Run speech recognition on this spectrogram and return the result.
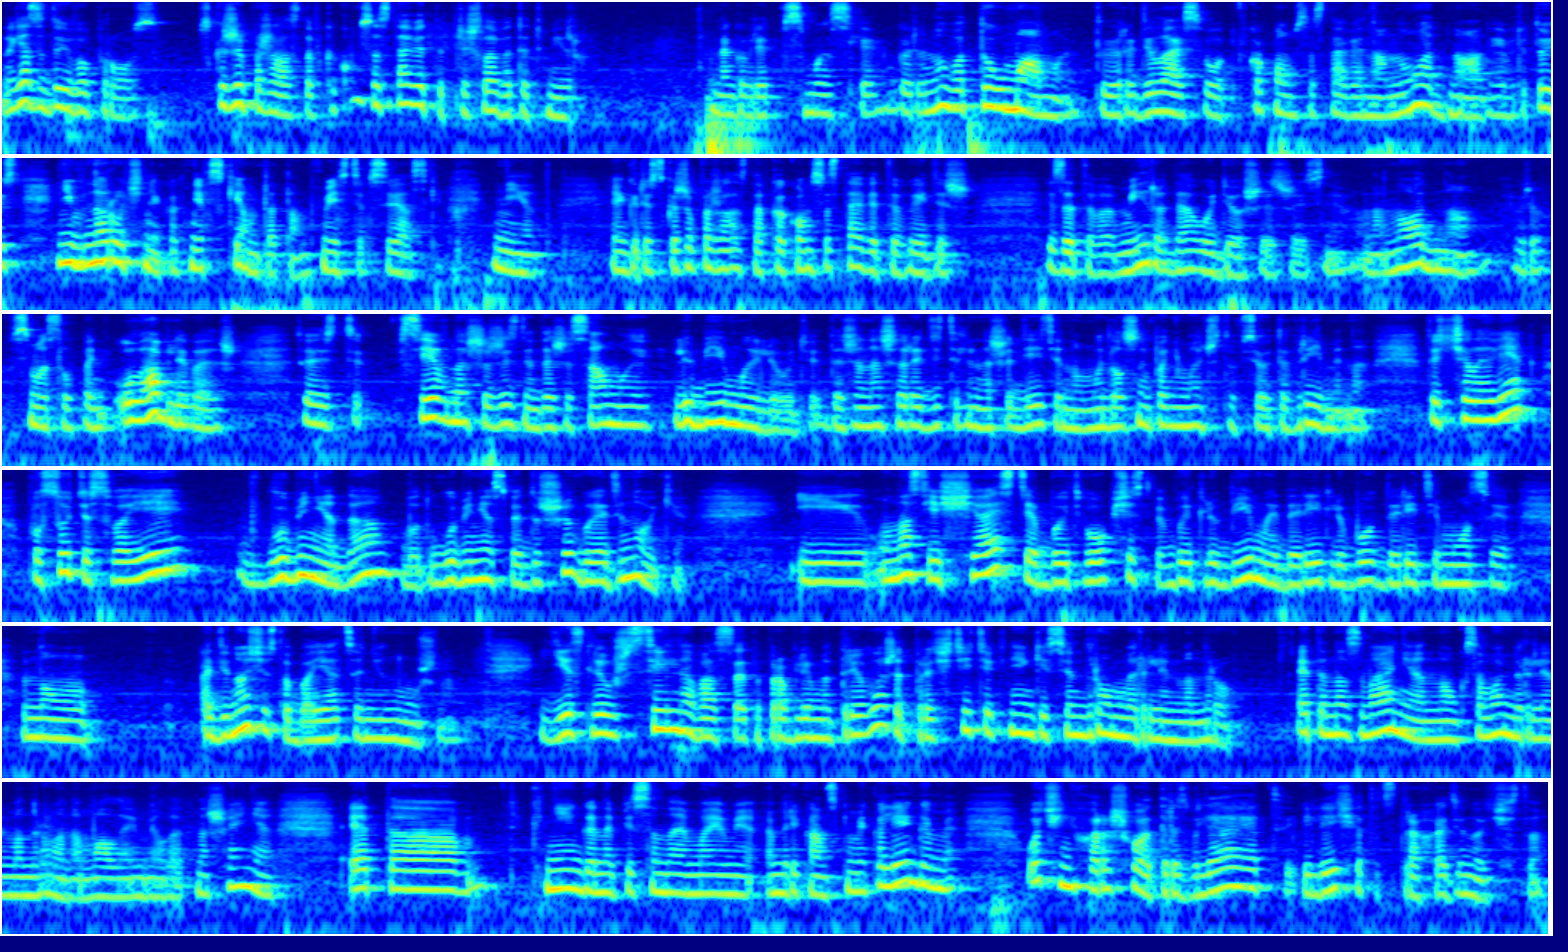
я задаю вопрос. Скажи, пожалуйста, в каком составе ты пришла в этот мир? Она говорит, в смысле? Говорю, ну вот ты у мамы, ты родилась вот в каком составе она? Ну, одна. Я говорю, то есть не в наручниках, не с кем-то там вместе в связке. Нет. Я говорю, скажи, пожалуйста, а в каком составе ты выйдешь из этого мира, да, уйдешь из жизни. Она, ну, одна. Я говорю, смысл пон... улавливаешь? То есть все в нашей жизни, даже самые любимые люди, даже наши родители, наши дети, но мы должны понимать, что все это временно. То есть человек, по сути своей, в глубине, да, вот в глубине своей души вы одиноки. И у нас есть счастье быть в обществе, быть любимой, дарить любовь, дарить эмоции. Но Одиночества бояться не нужно. Если уж сильно вас эта проблема тревожит, прочтите книги «Синдром Мерлин Монро». Это название, но к самой Мерлин Монро она мало имела отношения. Это книга, написанная моими американскими коллегами, очень хорошо отрезвляет и лечит от страха одиночества.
